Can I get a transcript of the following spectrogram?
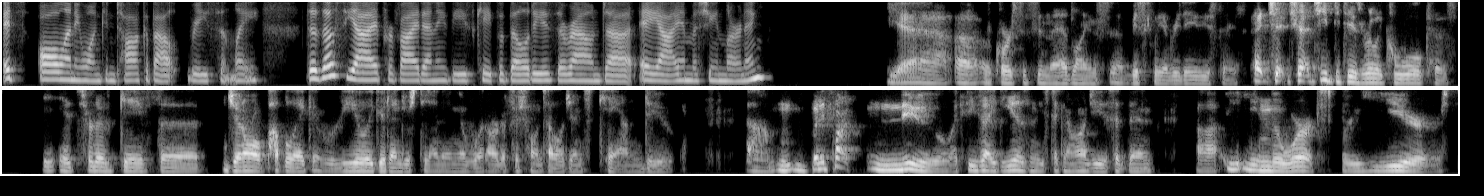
it's all anyone can talk about recently. Does OCI provide any of these capabilities around uh, AI and machine learning? Yeah, uh, of course, it's in the headlines uh, basically every day these days. Ch- GPT is really cool because it, it, sort of gave the general public a really good understanding of what artificial intelligence can do. Um, but it's not new. Like these ideas and these technologies have been uh, in the works for years,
